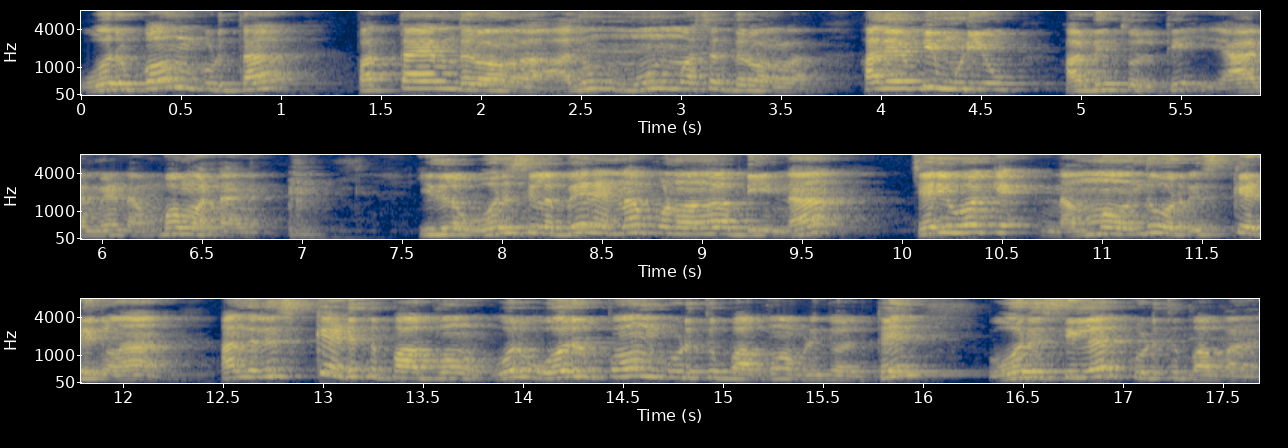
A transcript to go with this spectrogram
ஒரு பவுன் கொடுத்தா பத்தாயிரம் தருவாங்களா? அதுவும் மூணு மாதம் தருவாங்களா? அது எப்படி முடியும்? அப்படின்னு சொல்லிட்டு யாருமே நம்ப மாட்டாங்க. இதில் ஒரு சில பேர் என்ன பண்ணுவாங்க அப்படின்னா சரி ஓகே நம்ம வந்து ஒரு ரிஸ்க் எடுக்கலாம். அந்த ரிஸ்க் எடுத்து பார்ப்போம். ஒரு ஒரு பவுன் கொடுத்து பார்ப்போம் அப்படின்னு சொல்லிட்டு ஒரு சிலர் கொடுத்து பார்ப்பாங்க.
